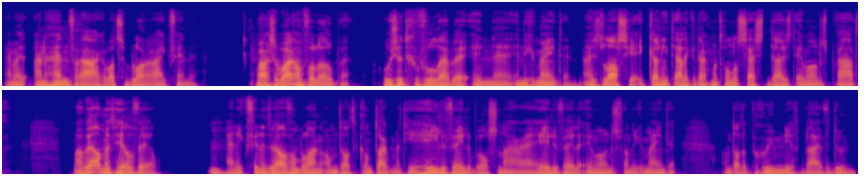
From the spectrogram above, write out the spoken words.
en met, aan hen vragen wat ze belangrijk vinden. Waar ze warm voor lopen, hoe ze het gevoel hebben in, uh, in de gemeente. Nou is lastig, ik kan niet elke dag met 160.000 inwoners praten, maar wel met heel veel. Mhm. En ik vind het wel van belang om dat contact met die hele vele bossenaren, hele vele inwoners van de gemeente, om dat op een goede manier te blijven doen.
